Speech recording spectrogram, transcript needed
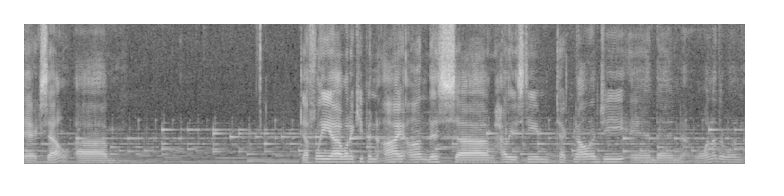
AXL. Um, definitely uh, want to keep an eye on this uh, highly esteemed technology. And then one other one,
